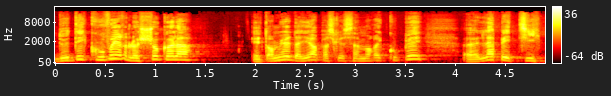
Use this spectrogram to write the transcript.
de découvrir le chocolat. Et tant mieux d'ailleurs parce que ça m'aurait coupé euh, l'appétit.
